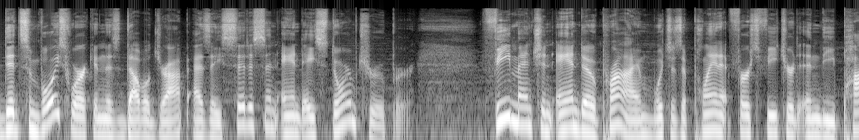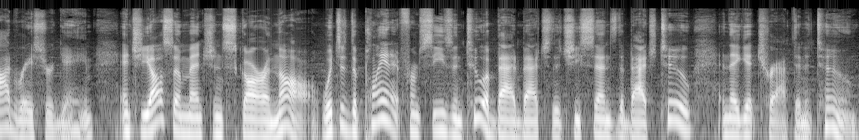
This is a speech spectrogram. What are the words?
did some voice work in this double drop as a citizen and a stormtrooper. Phee mentioned Ando Prime, which is a planet first featured in the Pod Racer game, and she also mentioned Skara Null, which is the planet from Season 2 of Bad Batch that she sends the Batch to, and they get trapped in a tomb.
